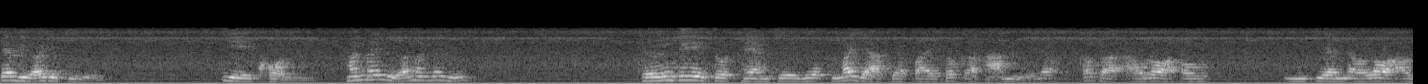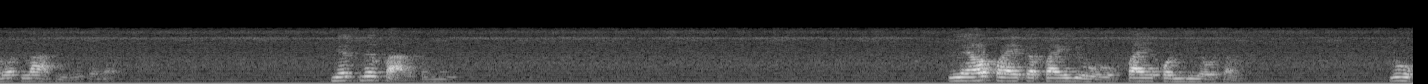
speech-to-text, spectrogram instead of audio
จะเหลืออยู่กี่กี่คน มันไม่เหลือมันไม่มีถึงที่สุดแห่งชีวิตไม่อยากจะไปเขาก็หามหนีแล้วเขาก็เอาล่อเอาเกียนเอาล่อเอารถลากหนีไปแล้ว เนื้อเลือกปากตรงนี้แล้วไปก็ไปอยู่ไปคนเดียวสัลูก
